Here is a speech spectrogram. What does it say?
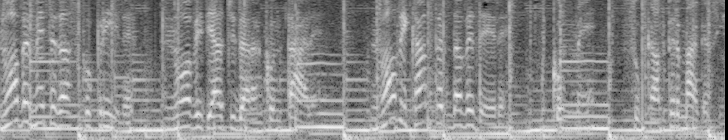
nuove mete da scoprire, nuovi viaggi da raccontare, nuovi camper da vedere. Con me su Camper Magazine.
